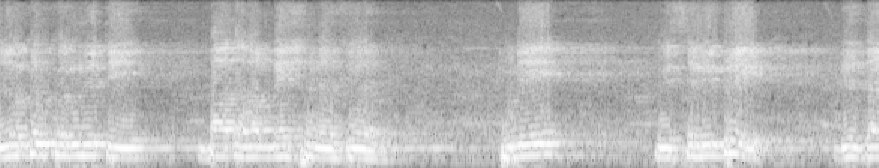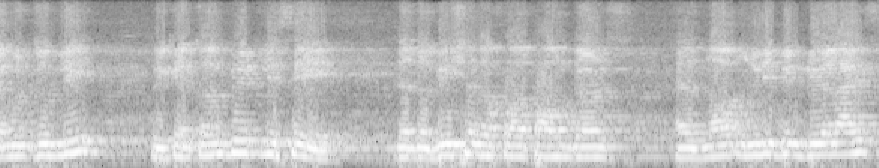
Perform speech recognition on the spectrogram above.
local community but our nation as well. Today, we celebrate this Diamond Jubilee. We can confidently say that the vision of our founders has not only been realized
